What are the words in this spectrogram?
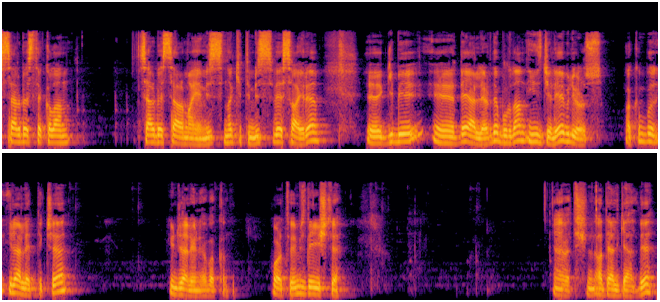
serbestte kalan serbest sermayemiz, nakitimiz vesaire e, gibi e, değerleri de buradan inceleyebiliyoruz. Bakın bu ilerlettikçe güncelleniyor bakın. Portföyümüz değişti. Evet şimdi Adel geldi.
